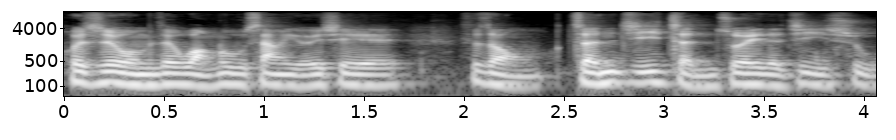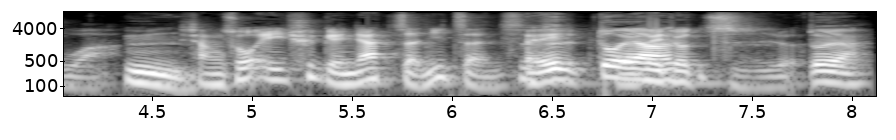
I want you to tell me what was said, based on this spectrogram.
或是我们这网络上有一些这种整脊整椎的技术啊。嗯，想说哎，去给人家整一整，是不是驼背就直了？对啊。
